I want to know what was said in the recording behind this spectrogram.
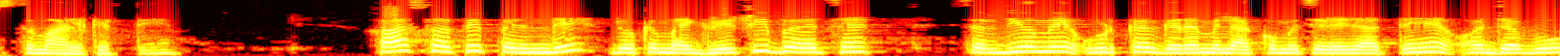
استعمال کرتے ہیں خاص طور پہ پرندے جو کہ مائگریٹری برڈس ہیں سردیوں میں اڑ کر گرم علاقوں میں چلے جاتے ہیں اور جب وہ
